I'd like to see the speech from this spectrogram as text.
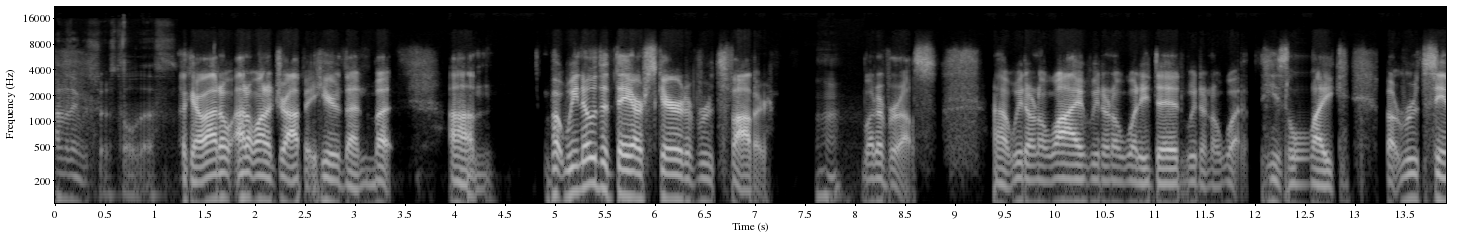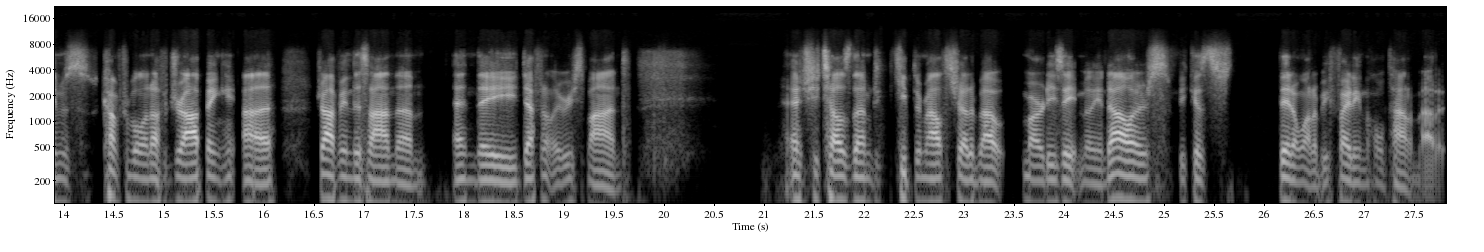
I don't think the show's told us. Okay well i don't i don't want to drop it here then but um but we know that they are scared of ruth's father mm-hmm whatever else. Uh, we don't know why. We don't know what he did. We don't know what he's like. But Ruth seems comfortable enough dropping uh, dropping this on them, and they definitely respond. And she tells them to keep their mouths shut about Marty's eight million dollars because they don't want to be fighting the whole town about it.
